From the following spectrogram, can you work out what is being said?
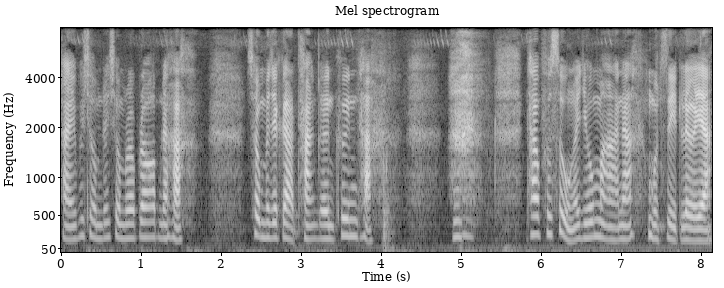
ถ่ายผู้ชมได้ชมรอบ ๆ นะคะ ชมบรรยากาศทางเดินขึ้นค่ะ ถ้าผู้สูงอายุมานะ หมดสิทธิ์เลยอะ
